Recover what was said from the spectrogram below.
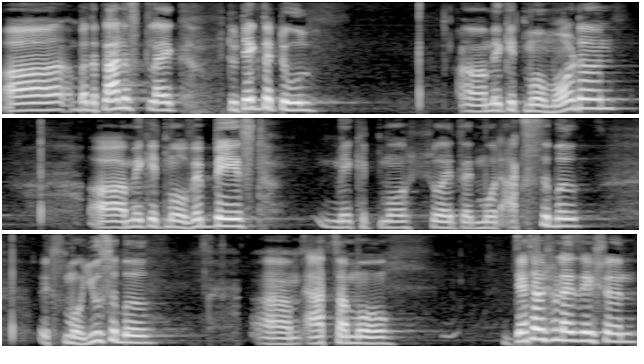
Uh, but the plan is like to take the tool, uh, make it more modern, uh, make it more web-based, make it more so it's more accessible, it's more usable, um, add some more data visualization,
